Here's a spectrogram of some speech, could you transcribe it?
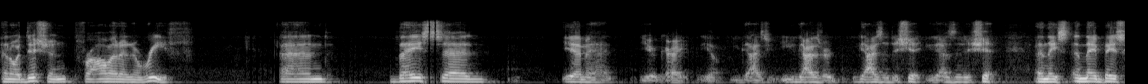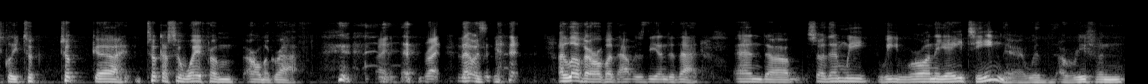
and auditioned for Ahmet and Arif, and they said, "Yeah, man, you're great. You know, you guys, you guys are, you guys are the shit. You guys are the shit." And they and they basically took took uh, took us away from Earl McGrath. Right, right. that was I love Earl, but that was the end of that. And um, so then we we were on the A team there with Arif and,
